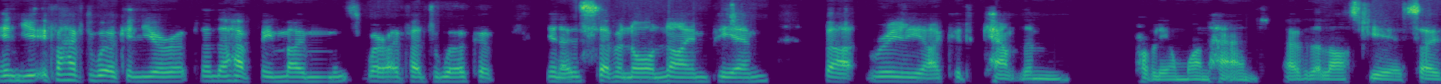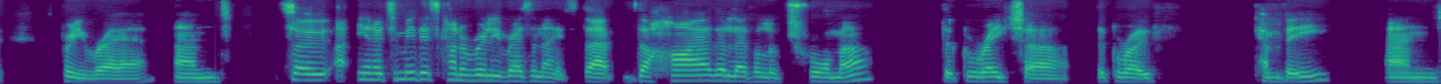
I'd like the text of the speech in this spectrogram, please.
in if I have to work in Europe, then there have been moments where I've had to work at, you know, seven or nine PM. But really I could count them probably on one hand over the last year. So it's pretty rare. And so, uh, you know, to me, this kind of really resonates that the higher the level of trauma, the greater the growth can be. And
